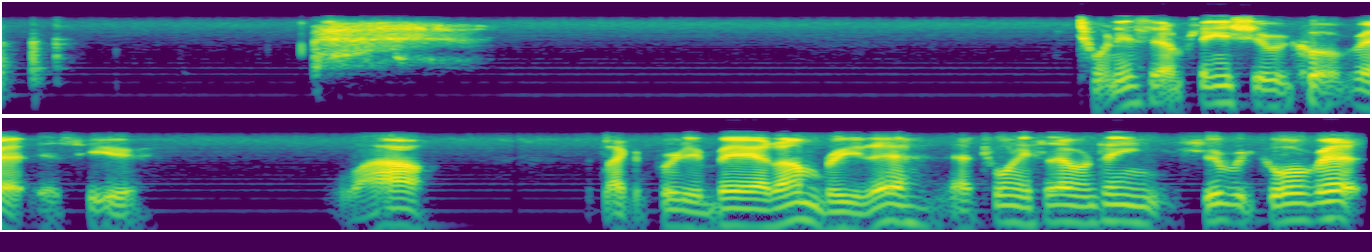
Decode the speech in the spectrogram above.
Twenty seventeen Chevy Corvette is here. Wow. Like a pretty bad umbre there. That 2017 Chevy Corvette.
